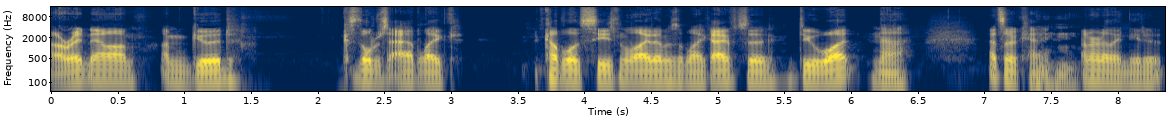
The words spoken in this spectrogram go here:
Uh, right now, I'm I'm good because they'll just add like a couple of seasonal items. I'm like, I have to do what? Nah, that's okay. Mhm. I don't really need it.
